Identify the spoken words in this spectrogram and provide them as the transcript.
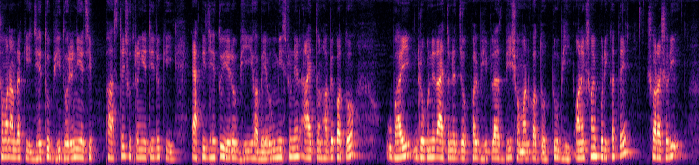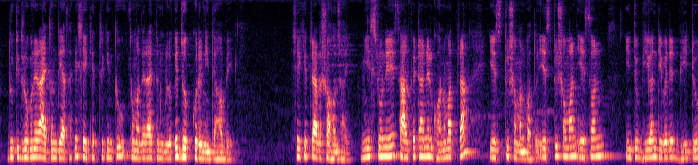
সমান আমরা কি? যেহেতু ভি ধরে নিয়েছি ফার্স্টে সুতরাং এটিরও কি? একই যেহেতু এরও ভি হবে এবং মিশ্রণের আয়তন হবে কত? উভয় দ্রবণের আয়তনের যোগফল ভি প্লাস ভি সমান কত? টু ভি অনেক সময় পরীক্ষাতে সরাসরি দুটি দ্রবণের আয়তন দেওয়া থাকে, সেই ক্ষেত্রে কিন্তু তোমাদের আয়তনগুলোকে যোগ করে নিতে হবে। সেই ক্ষেত্রে আরও সহজ হয়। মিশ্রণে সালফেট আয়নের ঘনমাত্রা এস টু সমান কত? এস টু সমান S one into V one divided V two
